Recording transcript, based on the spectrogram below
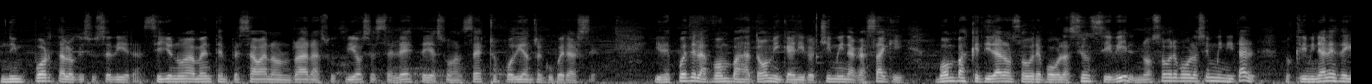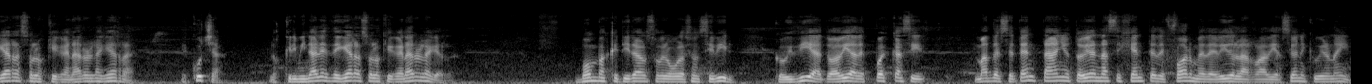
no importa lo que sucediera, si ellos nuevamente empezaban a honrar a sus dioses celestes y a sus ancestros, podían recuperarse. Y después de las bombas atómicas en Hiroshima y Nagasaki, bombas que tiraron sobre población civil, no sobre población militar, los criminales de guerra son los que ganaron la guerra. Escucha, los criminales de guerra son los que ganaron la guerra. Bombas que tiraron sobre población civil, que hoy día, todavía después casi más de 70 años, todavía nace gente deforme debido a las radiaciones que hubieron ahí.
